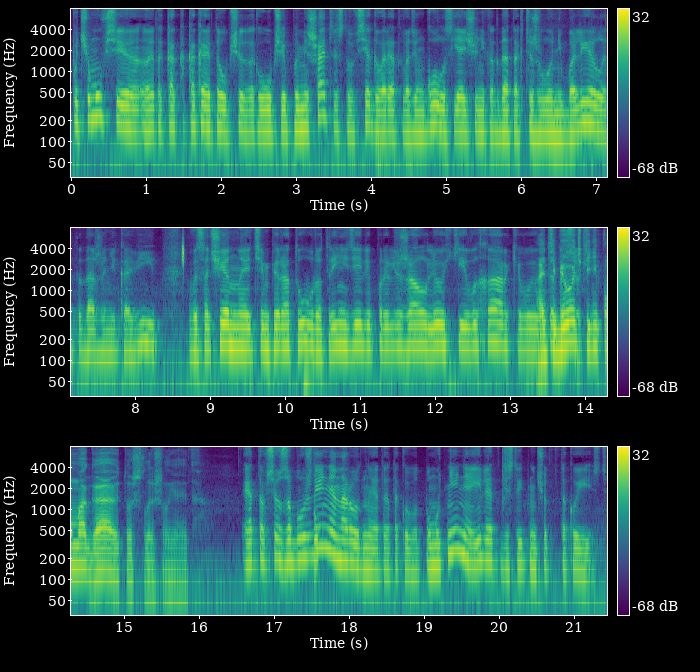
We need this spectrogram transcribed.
почему все, это как, какая-то общая, такое общее помешательство, все говорят в один голос, я еще никогда так тяжело не болел, это даже не ковид, высоченная температура, три недели пролежал, легкие выхаркиваю. Антибиотики вот не помогают, тоже слышал я это. Это все заблуждение народное, это такое вот помутнение, или это действительно что-то такое есть?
